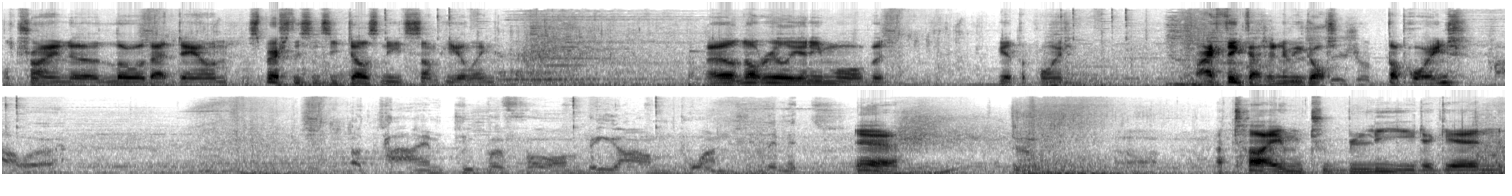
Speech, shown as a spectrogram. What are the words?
I'll try and uh, lower that down, especially since he does need some healing. Well, not really anymore, but you get the point. I think that enemy got the point. Power. A time to perform beyond one's limits. Yeah. A time to bleed again.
